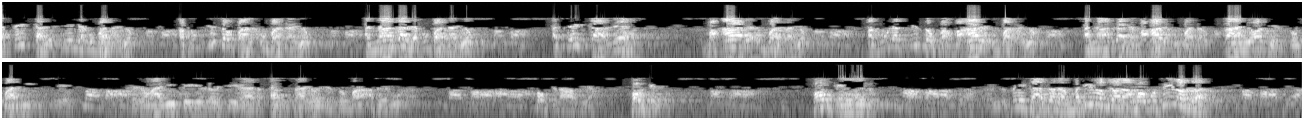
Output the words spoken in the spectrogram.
အတိတ်ကလည်းပြင်းတဲ့ဥပါဒရုံအခုပြတော့ပါတဲ့ဥပါဒရုံအနာဂတ်လည်းဥပါဒရုံမှန်ပါအတိတ်ကလည်းမအားတဲ့ဥပါဒရုံမှန်ပါအခုလည်းပြတော့ပါမအားတဲ့ဥပါဒရုံအနာဂတ်လည်း မအားတဲ့ဥပါဒရုံသာရောတဲ့သုံးပါနည်းမှန်ပါဘယ်တော့မှကြီးပြေလို့ရှိတာအဲ့ဒါရောတဲ့သုံးပါအပဲဟုတ်လားမှန်ပါဟုတ်ကလားဗျာဟုတ်တယ်မှန်ပါဟုတ်တယ်လို့မှန်ပါဗျာသိတာပြောတာမတိလို့ပြောတာမဟုတ်ဘူးသိလို့ပြောမှန်ပါဗျာ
